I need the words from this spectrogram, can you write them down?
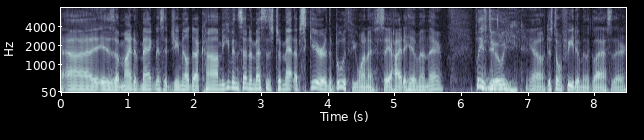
uh, is a mindofmagnus at gmail.com. You can even send a message to Matt Obscure in the booth if you want to say hi to him in there. Please Indeed. do. You know, just don't feed him in the glass there.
